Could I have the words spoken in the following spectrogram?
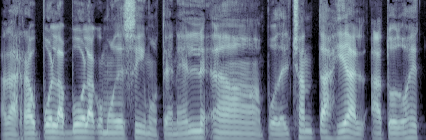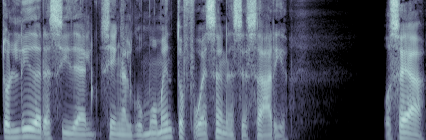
agarrado por la bola, como decimos, tener, uh, poder chantajear a todos estos líderes si, en algún momento fuese necesario. O sea,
